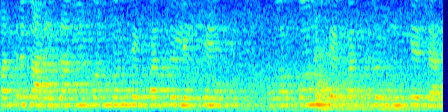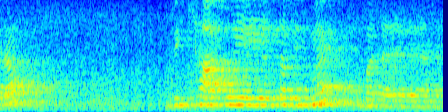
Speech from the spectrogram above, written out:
पत्रकारिता में कौन कौन से पत्र लिखे और कौन से पत्र उनके ज़्यादा विख्यात हुए ये सब इसमें बताया गया है।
